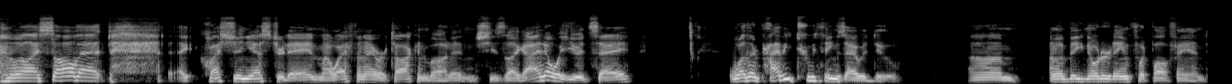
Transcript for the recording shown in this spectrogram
Well, I saw that question yesterday, and my wife and I were talking about it, and she's like, "I know what you would say." Well, there'd probably be two things I would do. Um, I'm a big Notre Dame football fan,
